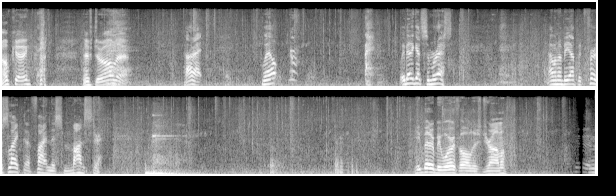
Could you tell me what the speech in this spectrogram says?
Okay. After all that. All right. Well, we better get some rest. I want to be up at first light to find this monster. He better be worth all this drama.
